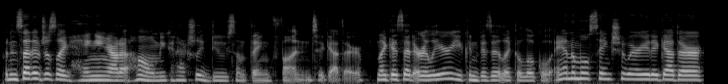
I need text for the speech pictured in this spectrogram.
But instead of just like hanging out at home, you can actually do something fun together. Like I said earlier, you can visit like a local animal sanctuary together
